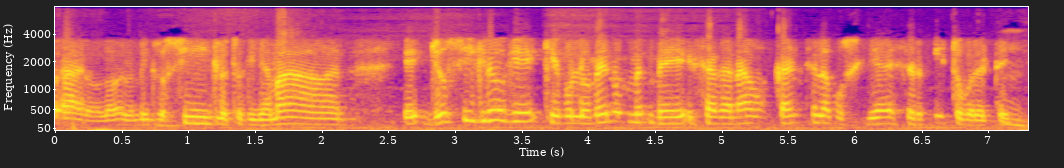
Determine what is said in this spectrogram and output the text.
Claro, los, los microciclos, esto que llamaban. Eh, yo sí creo que, que por lo menos me, me- se ha ganado en cancha la posibilidad de ser visto por el técnico.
